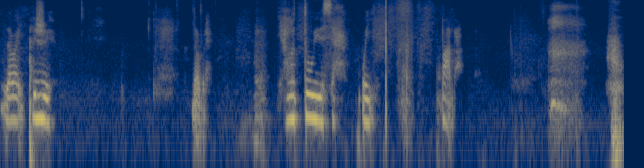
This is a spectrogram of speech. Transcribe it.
Давай, біжи. Добре. Я готуюся. Ой, пада.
